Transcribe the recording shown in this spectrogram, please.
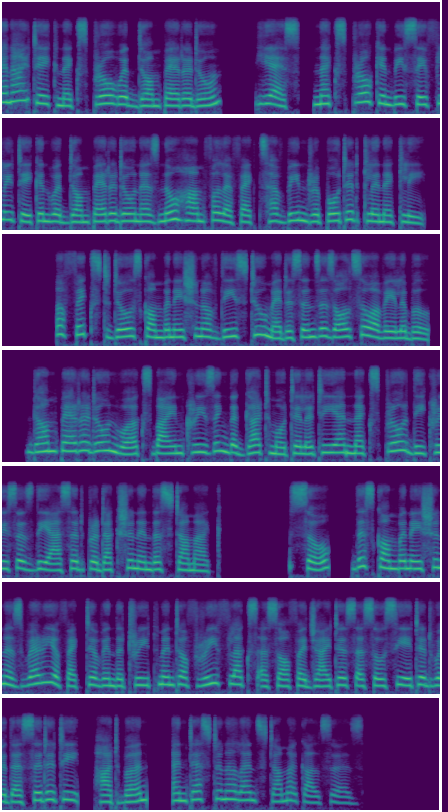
Can I take Nexpro with domperidone? Yes, Nexpro can be safely taken with domperidone as no harmful effects have been reported clinically. A fixed dose combination of these two medicines is also available. Domperidone works by increasing the gut motility and Nexpro decreases the acid production in the stomach. So, this combination is very effective in the treatment of reflux esophagitis associated with acidity, heartburn, intestinal and stomach ulcers.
